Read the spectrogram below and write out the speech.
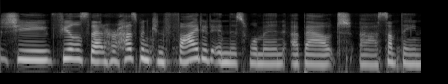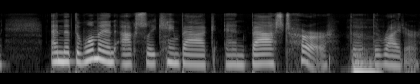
She feels that her husband confided in this woman about uh, something, and that the woman actually came back and bashed her, the, the writer,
